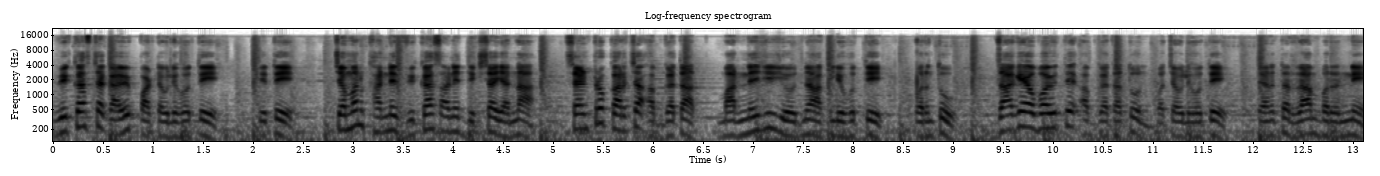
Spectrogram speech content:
विकासच्या गावी पाठवले होते. तेथे चमन खानने विकास आणि दीक्षा यांना सेंट्रो कारच्या अपघातात मारण्याची योजना आखली होती परंतु जागेअभावी ते अपघातातून बचावले होते. त्यानंतर राम बरणने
